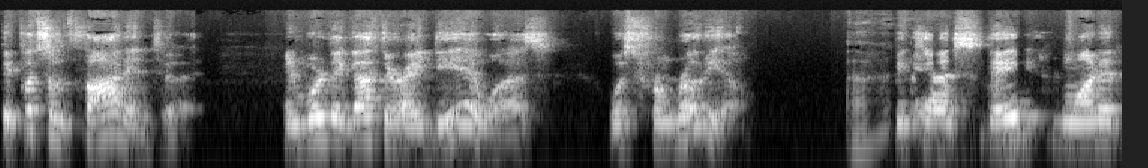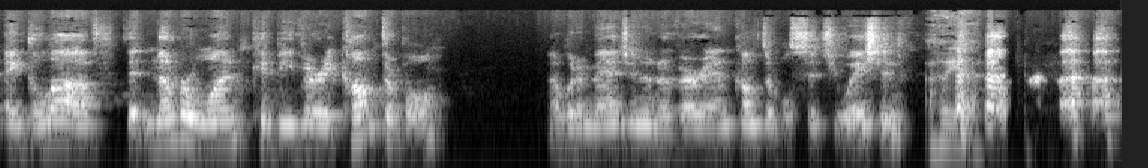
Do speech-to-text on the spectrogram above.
they put some thought into it. And where they got their idea was was from rodeo. Uh-huh. Because they wanted a glove that number one could be very comfortable. I would imagine in a very uncomfortable situation. Oh yeah.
